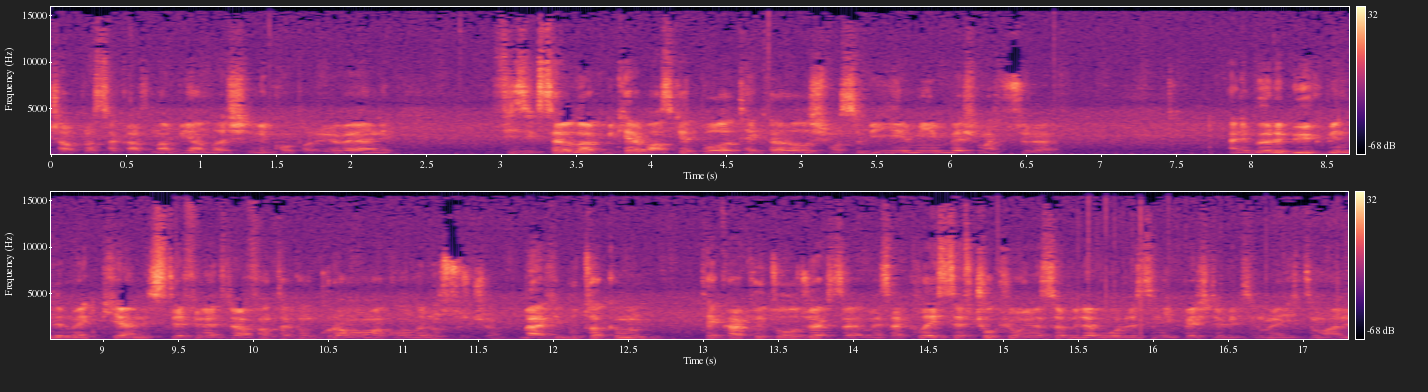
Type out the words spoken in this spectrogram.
çapraz sakatlığından bir anda aşilini koparıyor ve yani fiziksel olarak bir kere basketbola tekrar alışması bir 20-25 maç sürer. Hani böyle büyük bindirmek ki yani Steph'in etrafına takım kuramamak onların suçu. Belki bu takımın tekrar kötü olacaksa mesela Clay Steph çok iyi oynasa bile Warriors'ın ilk 5'te bitirme ihtimali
